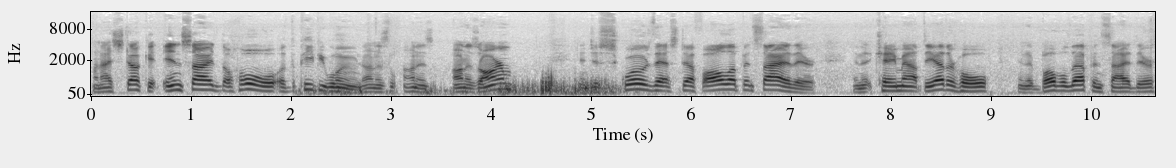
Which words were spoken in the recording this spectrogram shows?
and I stuck it inside the hole of the PP wound on his on his on his arm, and just squoze that stuff all up inside of there. And it came out the other hole, and it bubbled up inside there.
